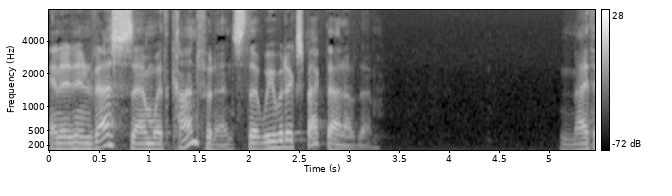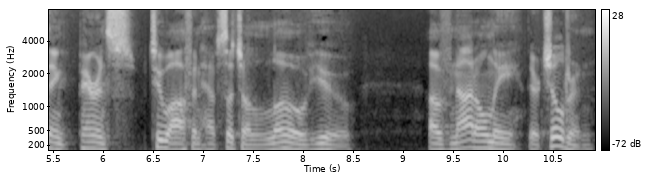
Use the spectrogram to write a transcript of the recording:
and it invests them with confidence that we would expect that of them. And I think parents too often have such a low view of not only their children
